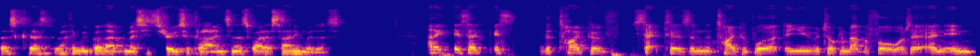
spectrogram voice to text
that's, that's I think we've got that message through to clients, and that's why they're signing with us. And it's a it's the type of sectors and the type of work that you were talking about before was it and in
